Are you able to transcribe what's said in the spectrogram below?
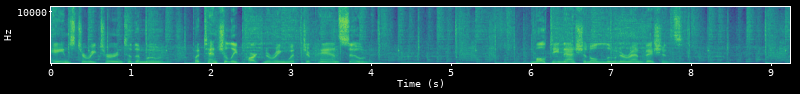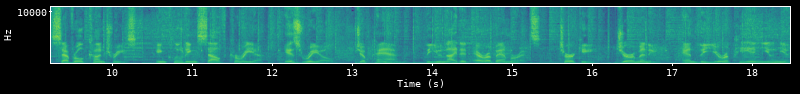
aims to return to the moon, potentially partnering with Japan soon. Multinational lunar ambitions. Several countries, including South Korea, Israel, Japan, the United Arab Emirates, Turkey, Germany, and the European Union,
